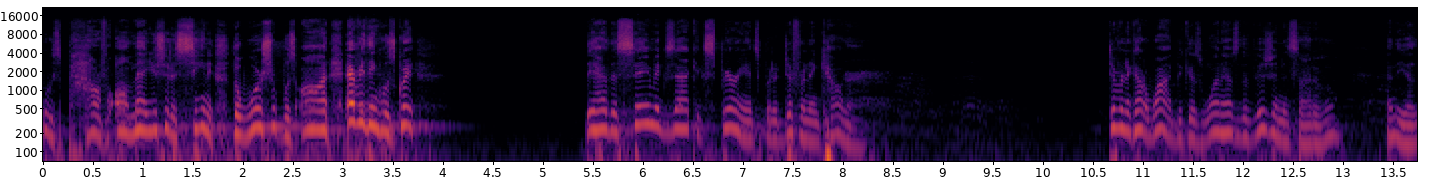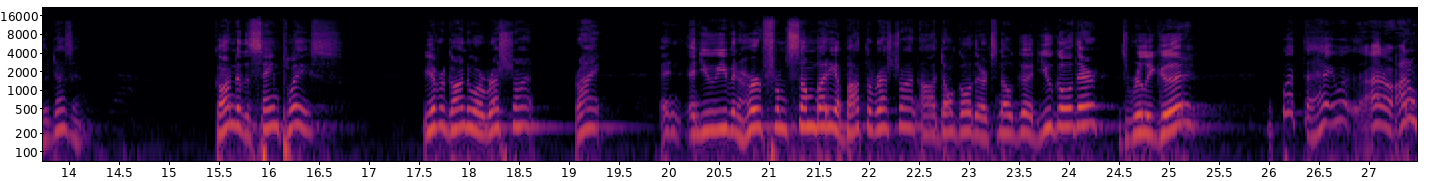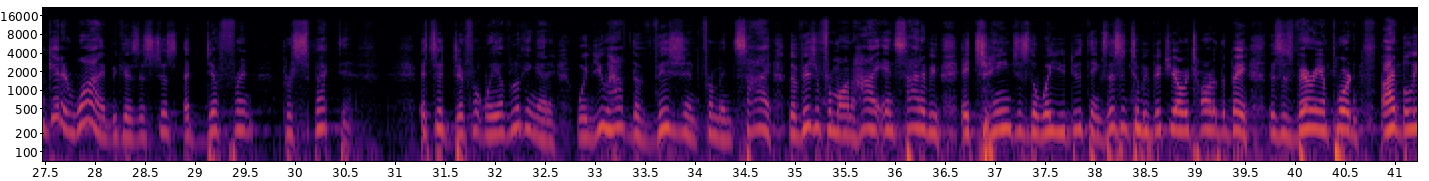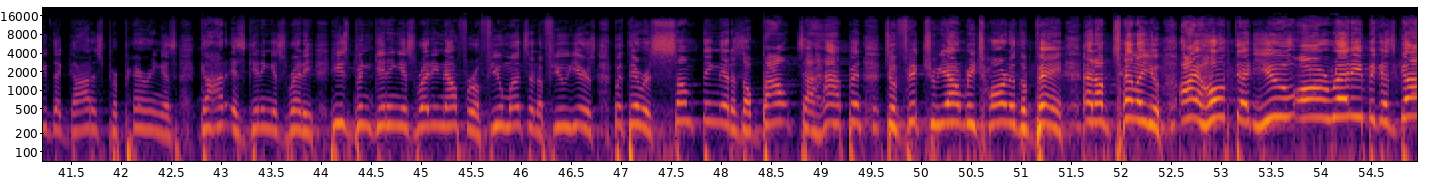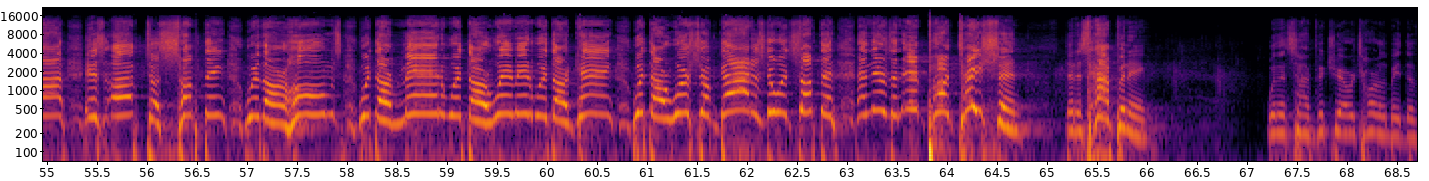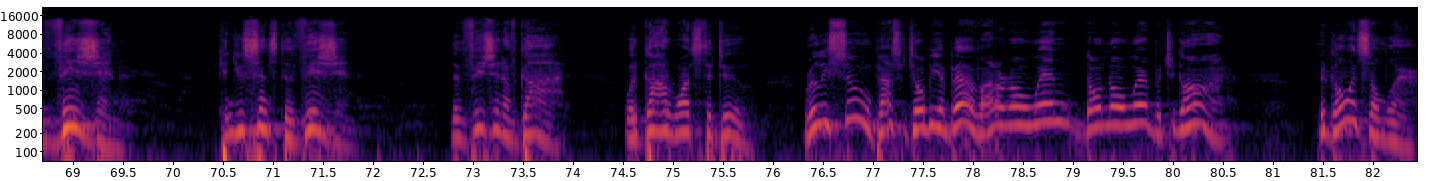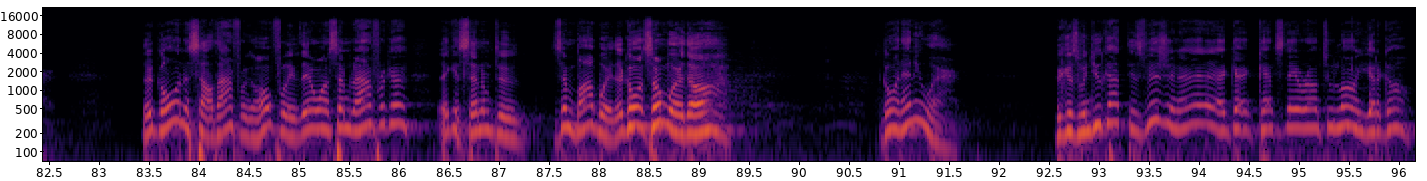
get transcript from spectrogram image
It was powerful. Oh man, you should have seen it. The worship was on, everything was great. They had the same exact experience, but a different encounter. Different encounter. Why? Because one has the vision inside of them and the other doesn't. Gone to the same place. You ever gone to a restaurant, right? And, and you even heard from somebody about the restaurant? Oh, don't go there, it's no good. You go there, it's really good. Like, what the heck? I don't, I don't get it. Why? Because it's just a different perspective. It's a different way of looking at it. When you have the vision from inside, the vision from on high inside of you, it changes the way you do things. Listen to me, Victory Outreach Heart of the Bay. This is very important. I believe that God is preparing us. God is getting us ready. He's been getting us ready now for a few months and a few years, but there is something that is about to happen to Victory Outreach Heart of the Bay. And I'm telling you, I hope that you are ready because God is up to something with our homes, with our men, with our women, with our gang, with our our worship, God is doing something, and there's an impartation that is happening when inside Victory Outreach Heart of the Bay. The vision. Can you sense the vision? The vision of God. What God wants to do. Really soon, Pastor Toby and Bev, I don't know when, don't know where, but you're gone. They're going somewhere. They're going to South Africa. Hopefully, if they don't want to send them to Africa, they can send them to Zimbabwe. They're going somewhere, though going anywhere. Because when you got this vision, eh, I can't stay around too long. You got to go.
